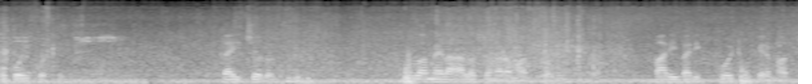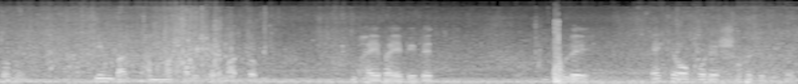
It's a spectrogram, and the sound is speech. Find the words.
খুবই কঠিন। তাই চলুন। খোলামেলা আলোচনার মাধ্যমে, পারিবারিক বৈঠকের মাধ্যমে কিংবা ধাম্মা সালিশের মাধ্যমে ভাই ভাই বিভেদ ভুলে একে অপরের সহযোগী হই।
